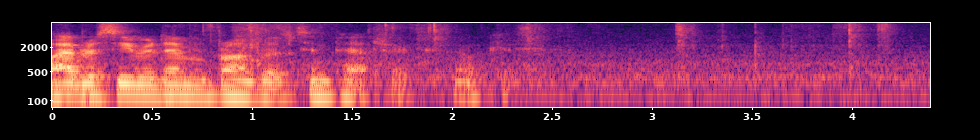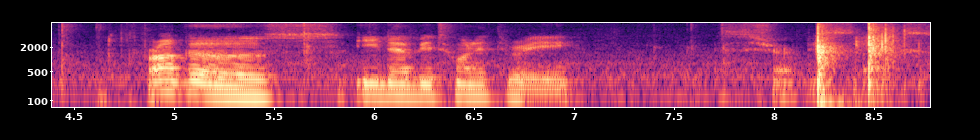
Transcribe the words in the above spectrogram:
Wide receiver, Denver Broncos, Tim Patrick. Okay. Broncos, EW23. Sharpie sucks.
